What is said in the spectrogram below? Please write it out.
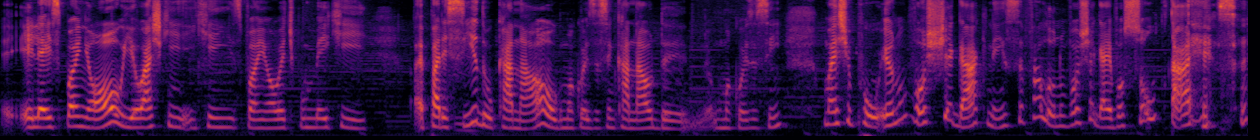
Ele é espanhol e eu acho que, que em espanhol é tipo meio que é parecido o canal, alguma coisa assim, canal de alguma coisa assim. Mas, tipo, eu não vou chegar, que nem você falou, não vou chegar e vou soltar essa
